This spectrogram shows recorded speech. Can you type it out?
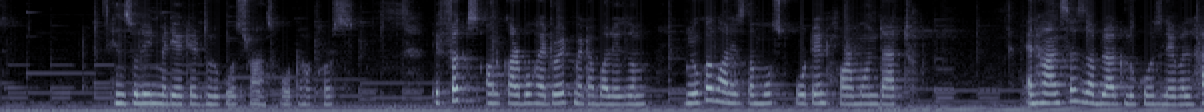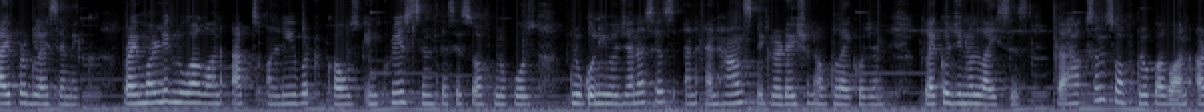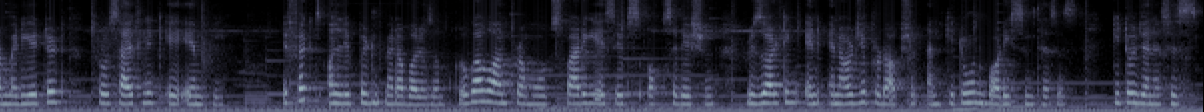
insulin mediated glucose transport occurs. Effects on carbohydrate metabolism. Glucagon is the most potent hormone that enhances the blood glucose level hyperglycemic Primarily, glucagon acts on liver to cause increased synthesis of glucose, gluconeogenesis, and enhanced degradation of glycogen, glycogenolysis. The actions of glucagon are mediated through cyclic AMP. Effects on lipid metabolism Glucagon promotes fatty acids oxidation, resulting in energy production and ketone body synthesis, ketogenesis.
